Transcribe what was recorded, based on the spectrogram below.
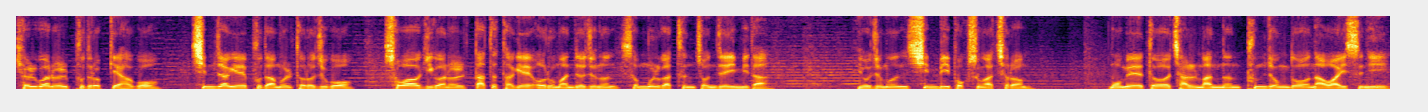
혈관을 부드럽게 하고 심장의 부담을 덜어주고 소화기관을 따뜻하게 어루만져주는 선물 같은 존재입니다. 요즘은 신비 복숭아처럼 몸에 더 잘 맞는 품종도 나와 있으니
